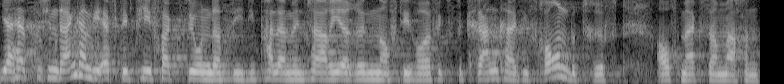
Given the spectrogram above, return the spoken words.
Ja, herzlichen Dank an die FDP-Fraktion, dass Sie die Parlamentarierinnen auf die häufigste Krankheit, die Frauen betrifft, aufmerksam machen.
